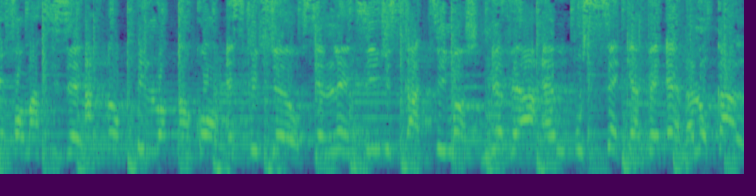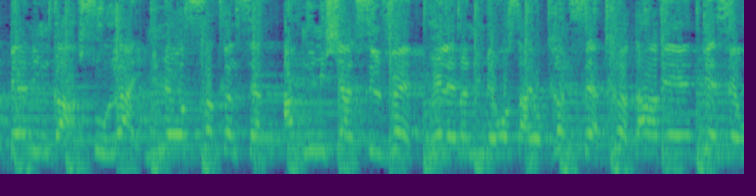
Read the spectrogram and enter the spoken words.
informatisée, ak pilote encore, inscription, c'est lundi jusqu'à dimanche, 9 am pour 5 PM, dans local, Berninga, sous rail, numéro 137, avenue Michel Sylvain, relais dans numéro ça yo 37 30 41 0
